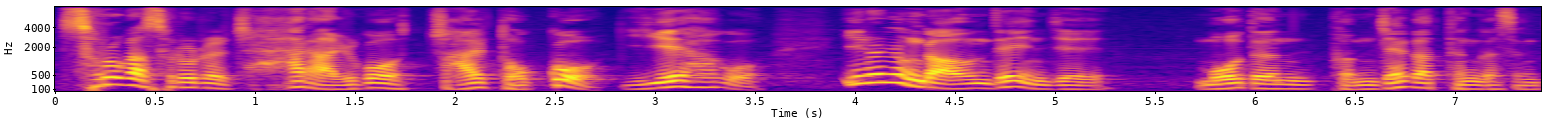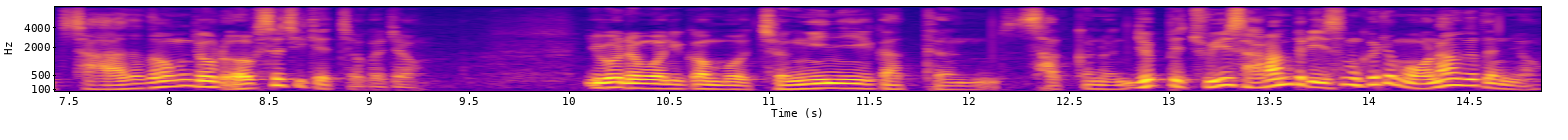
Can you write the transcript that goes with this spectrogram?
서로가 서로를 잘 알고 잘 돕고 이해하고 이러는 가운데 이제 모든 범죄 같은 것은 자동적으로 없어지겠죠. 그죠? 이번에 보니까 뭐 정인이 같은 사건은 옆에 주위 사람들이 있으면 그래 못 하거든요.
